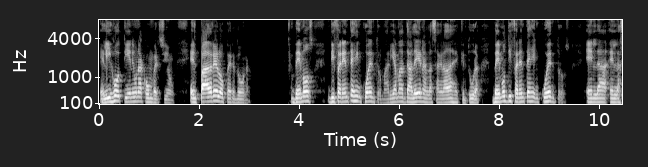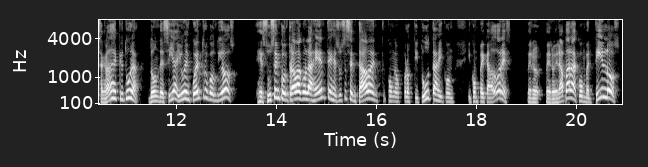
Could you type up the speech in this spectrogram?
El hijo tiene una conversión, el padre lo perdona. Vemos diferentes encuentros, María Magdalena en las Sagradas Escrituras, vemos diferentes encuentros en, la, en las Sagradas Escrituras, donde sí hay un encuentro con Dios. Jesús se encontraba con la gente, Jesús se sentaba con prostitutas y con, y con pecadores, pero, pero era para convertirlos.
